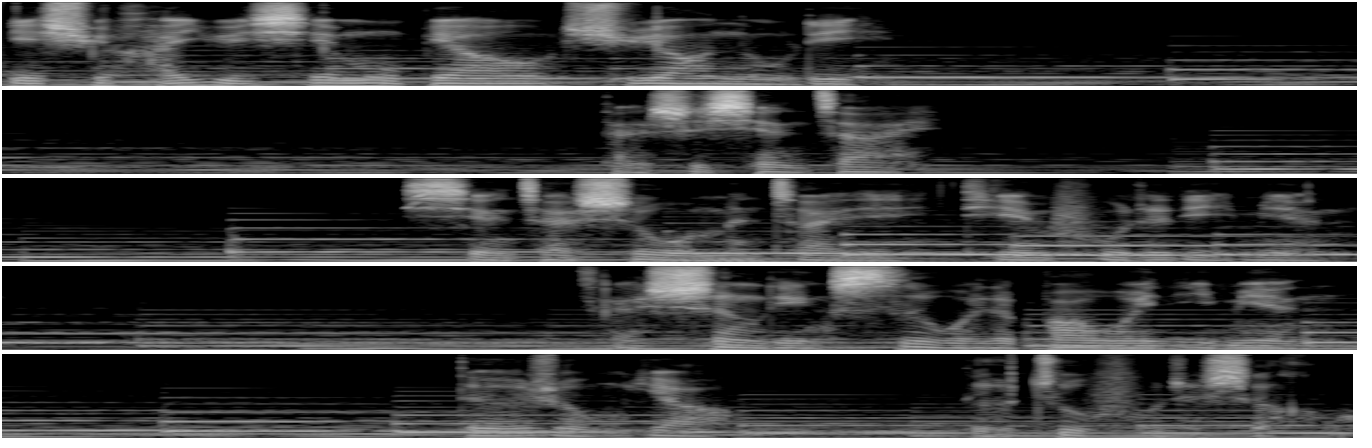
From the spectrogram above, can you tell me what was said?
也许还有一些目标需要努力，但是现在现在是我们在天赋的里面，在圣灵四维的包围里面得荣耀、得祝福的时候，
